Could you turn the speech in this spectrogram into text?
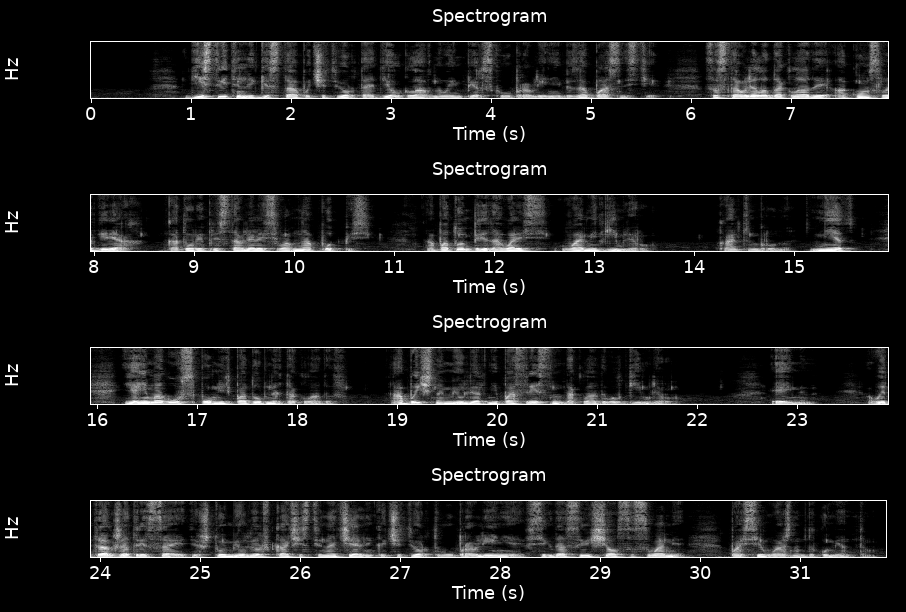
Действительно, гестапо 4 отдел Главного имперского управления безопасности составляло доклады о концлагерях, которые представлялись вам на подпись, а потом передавались вами Гиммлеру. Кальтенбруннер. Нет, я не могу вспомнить подобных докладов. Обычно Мюллер непосредственно докладывал Гиммлеру. Эймен. Вы также отрицаете, что Мюллер в качестве начальника 4 управления всегда совещался с вами по всем важным документам.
